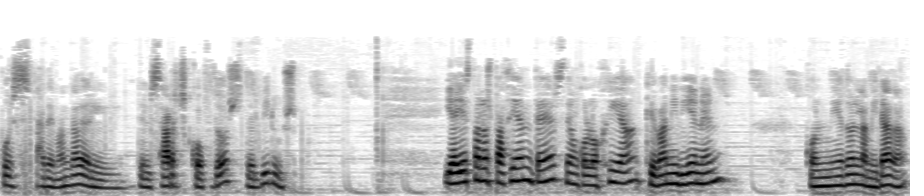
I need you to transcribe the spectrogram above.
pues a demanda del, del SARS-CoV-2, del virus. Y ahí están los pacientes de oncología que van y vienen con miedo en la mirada,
